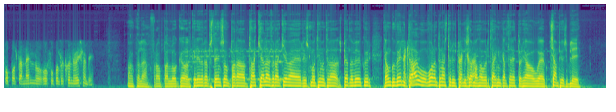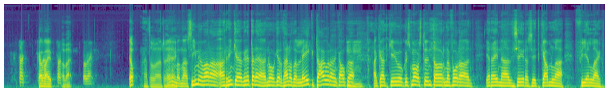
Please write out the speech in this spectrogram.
fókbalta menn og, og fókbalta konur á Íslandi Nákvæmlega, frábær loka og Gretar Rapp Steinsson bara takk hjálpa fyrir að gefa þér smá tíma til að spjalla við ykkur. Gangu vel í Takk dag og vonandi næstur við spjallum saman. Þá hérlega. verður tekningaldirektor hjá uh, Champions í bliði Takk, Bye bye. Takk. Bye bye. bye, bye. Já, þetta var eh, Heyrðum þarna, Sími var að, að ringja hjá Gretar eða nóg að gera, það er náttúrulega leikdagur að gáka að gæti gefa okkur smá stund á orðin að fóra að ég reyna að sigra sitt gamla félag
